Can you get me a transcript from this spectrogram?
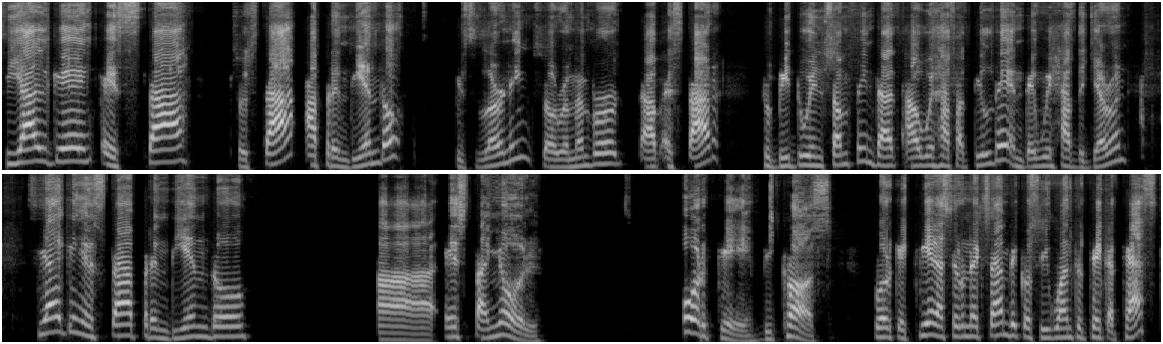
si alguien está, so está aprendiendo, is learning. So remember uh, estar to be doing something that I will have a tilde and then we have the gerund. Si alguien está aprendiendo uh, español, ¿por qué? Because, porque quiere hacer un examen because he want to take a test,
